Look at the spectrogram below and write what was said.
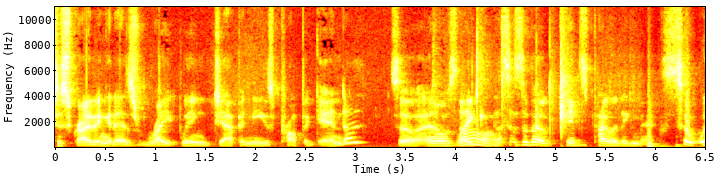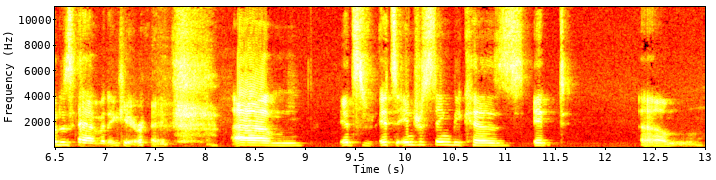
describing it as right wing Japanese propaganda. So and I was like, Oh. this is about kids piloting mechs. So what is happening here, right? Um, it's it's interesting because it um,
